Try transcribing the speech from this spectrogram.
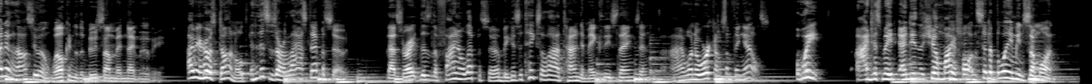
Annyeonghaseyo and welcome to the Busan Midnight Movie. I'm your host Donald, and this is our last episode. That's right, this is the final episode because it takes a lot of time to make these things, and I want to work on something else. Oh, wait, I just made ending the show my fault instead of blaming someone.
